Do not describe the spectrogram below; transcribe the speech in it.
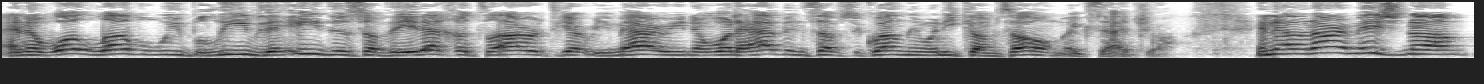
and at what level we believe the Edus of the Erecha Tzalar to get remarried, and what happens subsequently when he comes home, etc. And now in our Mishnah,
